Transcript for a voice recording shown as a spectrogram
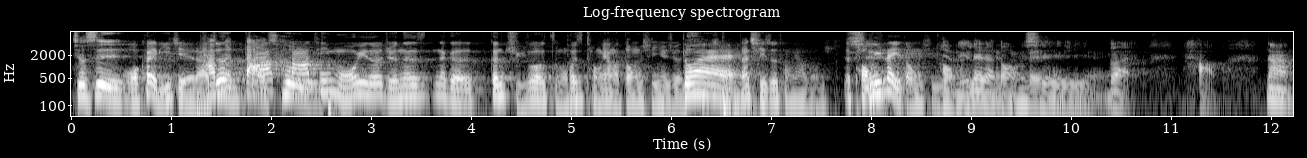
就是我可以理解的。他们到处他听魔芋都觉得那那个跟蒟蒻怎么会是同样的东西？对，但其实是同样东西，同一类东西，同一类的东西。对，好，那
